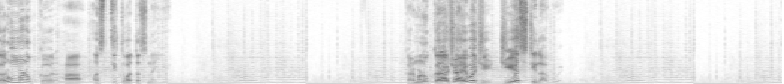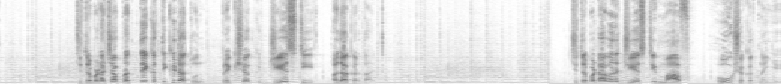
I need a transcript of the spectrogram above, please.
करमणूक कर हा अस्तित्वातच नाहीये. करमणूक कराच्या ऐवजी जीएसटी लागू चित्रपटाच्या प्रत्येक तिकिटातून प्रेक्षक जीएसटी अदा करतायत. चित्रपटावर जीएसटी माफ होऊ शकत नाहीये.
